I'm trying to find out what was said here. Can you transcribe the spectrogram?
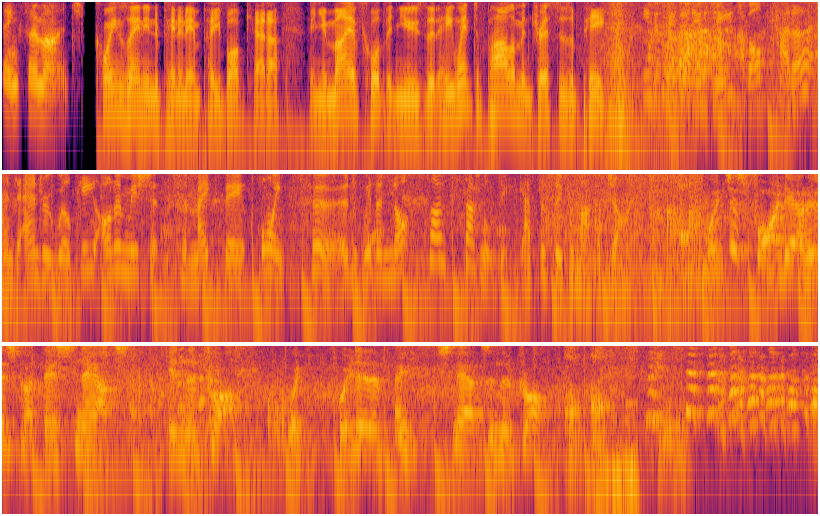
Thanks so much. Queensland Independent MP Bob Katter, and you may have caught the news that he went to Parliament dressed as a pig. Independent MPs Bob Katter and Andrew Wilkie on a mission to make their oinks heard with a not so subtle dig at the supermarket giants. We just find out who's got their snouts in the trough. We, we did a thing, snouts in the trough.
